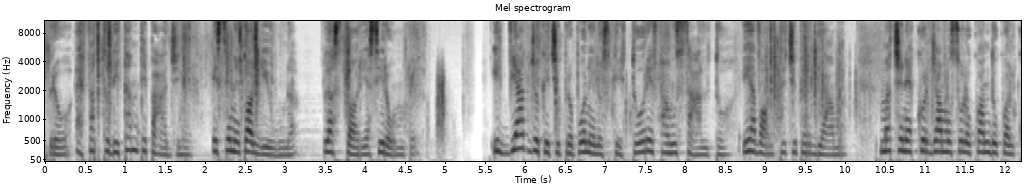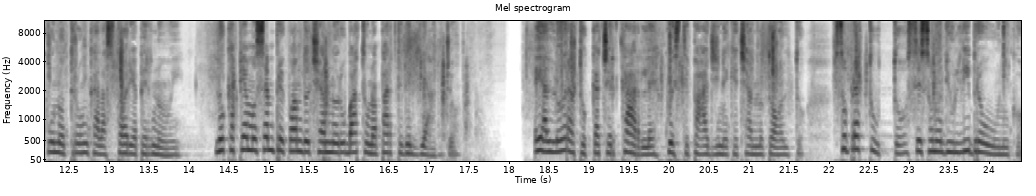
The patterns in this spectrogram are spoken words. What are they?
Libro è fatto di tante pagine e se ne togli una, la storia si rompe. Il viaggio che ci propone lo scrittore fa un salto e a volte ci perdiamo, ma ce ne accorgiamo solo quando qualcuno tronca la storia per noi. Lo capiamo sempre quando ci hanno rubato una parte del viaggio. E allora tocca cercarle, queste pagine che ci hanno tolto, soprattutto se sono di un libro unico,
